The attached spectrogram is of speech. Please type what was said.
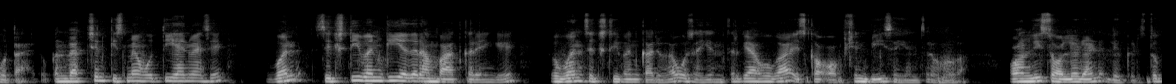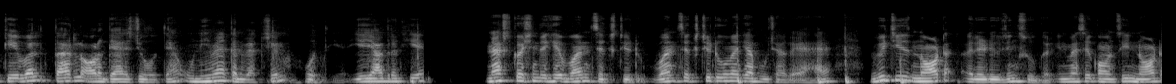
होता है? तो कन्वेक्शन किसमें होती है इनमें से? वन सिक्सटी वन की अगर हम बात करेंगे तो वन सिक्सटी वन का जो है, वो सही आंसर क्या होगा? इसका ऑप्शन बी सही आंसर होगा. ओनली सॉलिड एंड लिक्विड्स तो केवल तरल और गैस जो होते हैं, उन्हीं में कन्वेक्शन होती है. ये याद रखिए. नेक्स्ट क्वेश्चन देखिए 162 162 में क्या पूछा गया है? Which is not reducing sugar इनमें से कौन सी नॉट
